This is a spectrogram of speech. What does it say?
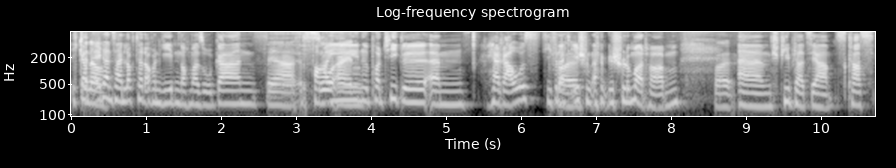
ich glaube, Genau. Elternsein lockt halt auch in jedem nochmal so ganz Ja, äh, es so feine ein- Partikel ähm, heraus, die vielleicht Voll. eh schon einem geschlummert haben. Voll. Ähm, Spielplatz, ja, ist krass.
